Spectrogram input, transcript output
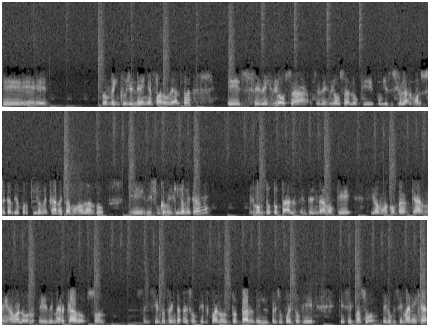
Eh, donde incluye leña, faro de alfa, eh, se desglosa se desglosa lo que hubiese sido el almuerzo, se cambió por kilos de carne, estamos hablando eh, de 5.000 kilos de carne. El monto total, entendamos que si vamos a comprar carne a valor eh, de mercado son 630 pesos. El valor total del presupuesto que, que se pasó, de lo que se maneja,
